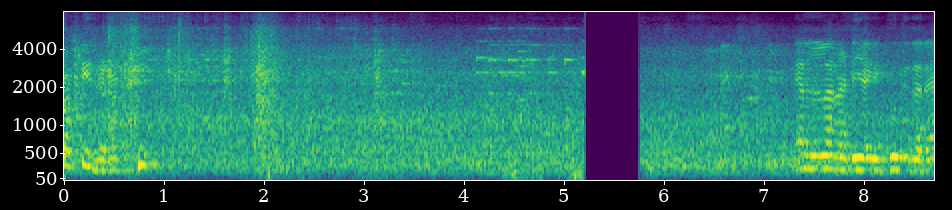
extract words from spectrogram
ರೊಟ್ಟಿ ಇದೆ, ರೊಟ್ಟಿ. ಎಲ್ಲ ರೆಡಿಯಾಗಿ ಕೂತಿದ್ದಾರೆ.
